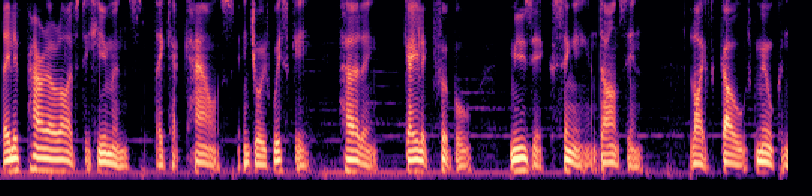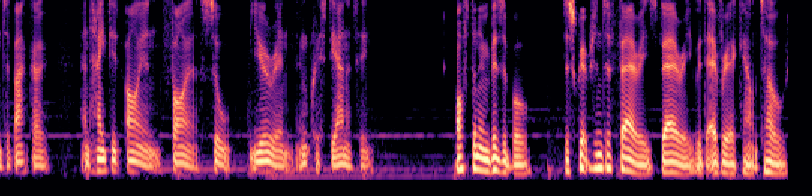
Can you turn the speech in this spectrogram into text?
They lived parallel lives to humans. They kept cows, enjoyed whiskey, hurling, Gaelic football, music, singing, and dancing, liked gold, milk, and tobacco, and hated iron, fire, salt, urine, and Christianity. Often invisible, descriptions of fairies vary with every account told.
